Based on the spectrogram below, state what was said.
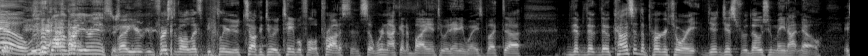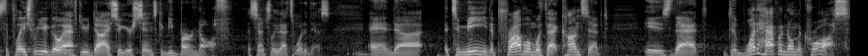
is no. Please qualify your answer. Well, you're, you're- first of all, let's be clear. You're talking to a table full of Protestants, so we're not going to buy into it anyways. But uh, the, the, the concept of purgatory, just for those who may not know, it's the place where you go after you die so your sins can be burned off. Essentially, that's what it is. And uh, to me, the problem with that concept is that the, what happened on the cross?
